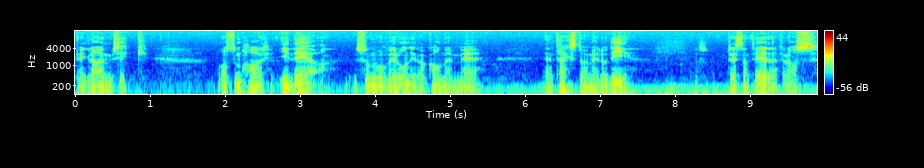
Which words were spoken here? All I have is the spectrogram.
er glad i musikk, og som har ideer. Så når Veronica kommer med en tekst og en melodi, og presenterer den for oss,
